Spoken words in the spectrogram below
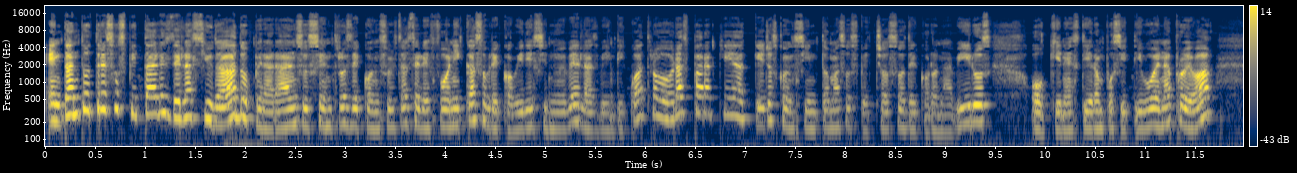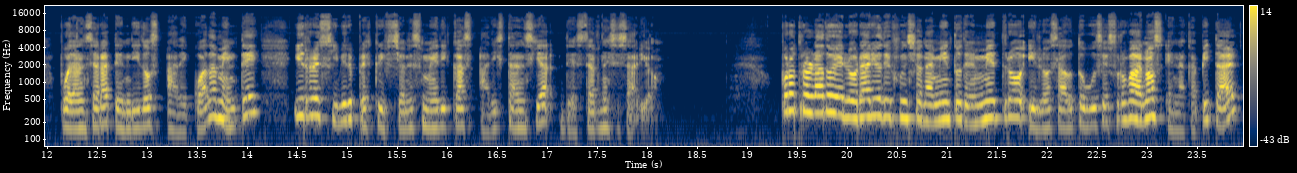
En tanto, tres hospitales de la ciudad operarán sus centros de consultas telefónicas sobre COVID-19 las 24 horas para que aquellos con síntomas sospechosos del coronavirus o quienes dieron positivo en la prueba puedan ser atendidos adecuadamente y recibir prescripciones médicas a distancia de ser necesario. Por otro lado, el horario de funcionamiento del metro y los autobuses urbanos en la capital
